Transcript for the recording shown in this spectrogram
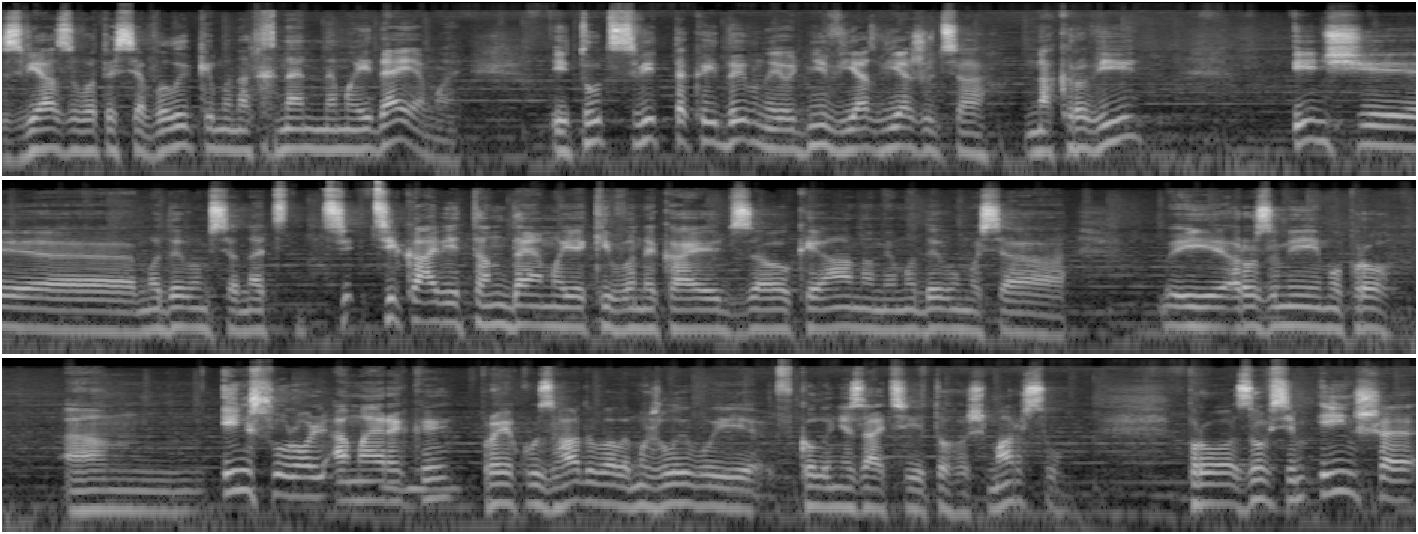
зв'язуватися великими натхненними ідеями. І тут світ такий дивний: одні в'яжуться на крові, інші е, ми дивимося на ці- цікаві тандеми, які виникають за океаном. І ми дивимося і розуміємо про ем, іншу роль Америки, про яку згадували, можливо, і в колонізації того ж Марсу, про зовсім інше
